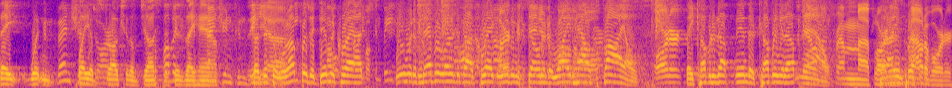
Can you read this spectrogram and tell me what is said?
they wouldn't play obstruction of justice as they have. Because if it were up for the Democrats, we would have never learned about Craig Livingstone and the White House files. Order. They covered it up then, they're covering it up now. From uh, Florida is out of order.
